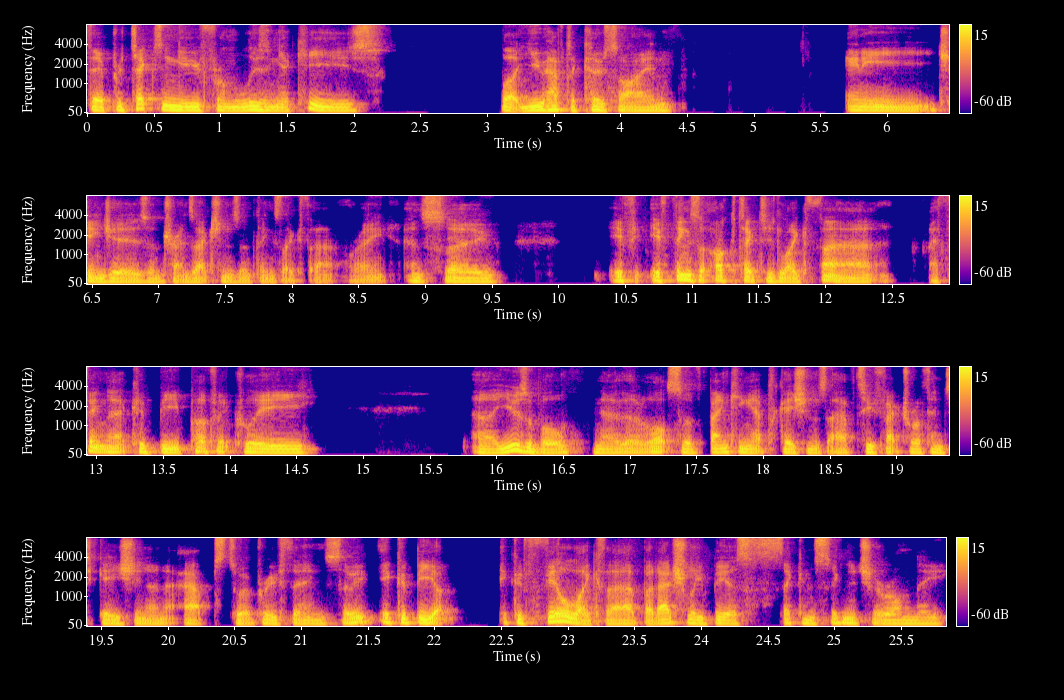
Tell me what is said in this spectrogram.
they're protecting you from losing your keys, but you have to co-sign any changes and transactions and things like that, right? And so if if things are architected like that, I think that could be perfectly uh, usable. You know, there are lots of banking applications that have two-factor authentication and apps to approve things. So it, it could be it could feel like that, but actually be a second signature on the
